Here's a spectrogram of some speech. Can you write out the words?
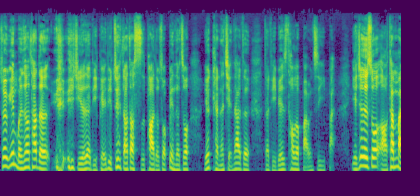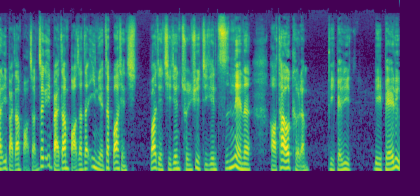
所以原本说它的预预计的理赔率最高到十趴的时候，变得说也可能潜在的的理赔是超过百分之一百。也就是说啊，他买了一百张保障，这个一百张保障在一年在保险期保险期间存续期间之内呢，好，他有可能。理赔率，理赔率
